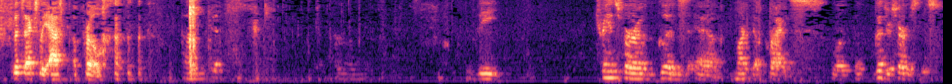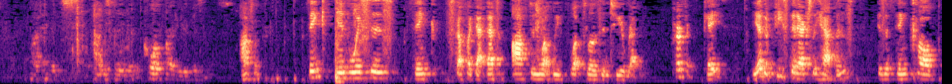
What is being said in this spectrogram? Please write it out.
Let's actually ask a pro. Um, it's, um, the transfer of goods at a marked up price, or goods or services, uh, and it's obviously the core part of your business. Awesome. Think invoices, think stuff like that. That's often what we, what flows into your revenue. Perfect, okay? The other piece that actually happens is a thing called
